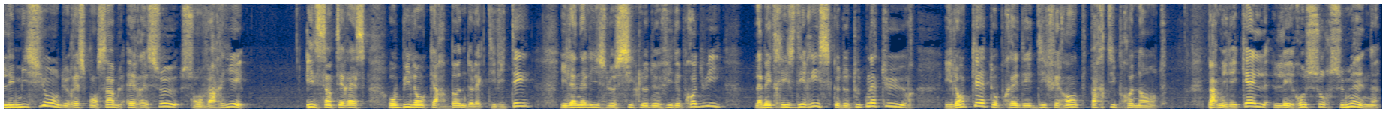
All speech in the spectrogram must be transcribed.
les missions du responsable RSE sont variées. Il s'intéresse au bilan carbone de l'activité, il analyse le cycle de vie des produits, la maîtrise des risques de toute nature. Il enquête auprès des différentes parties prenantes, parmi lesquelles les ressources humaines,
